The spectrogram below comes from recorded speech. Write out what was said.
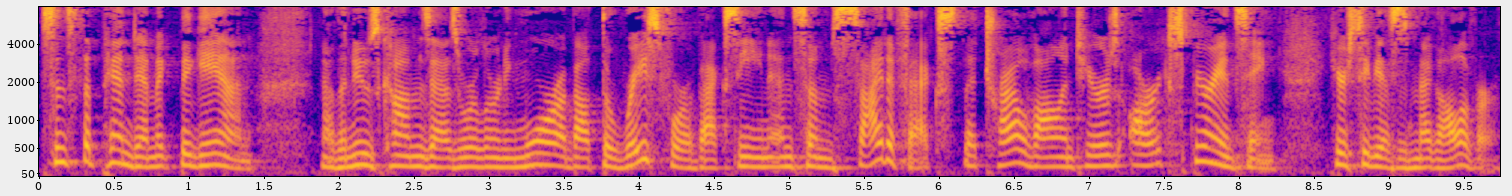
since the pandemic began. Now, the news comes as we're learning more about the race for a vaccine and some side effects that trial volunteers are experiencing. Here's CBS's Meg Oliver.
